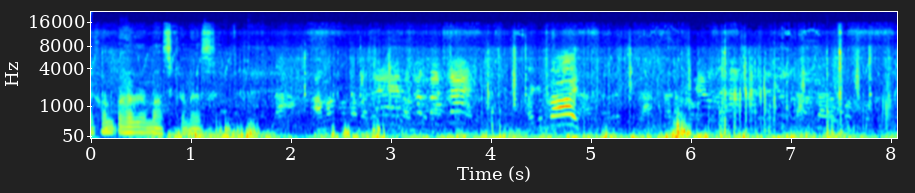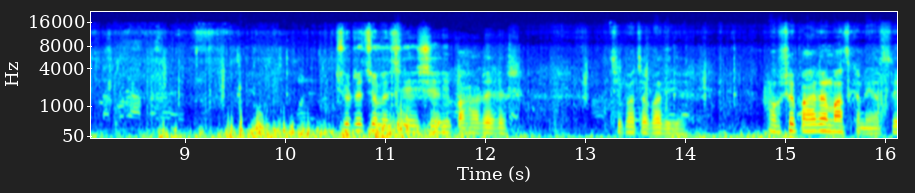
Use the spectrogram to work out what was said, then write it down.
এখন পাহাড়ের মাঝখানে আছে। ছুটে চলেছি সেই পাহাড়ের চিপা চাপা দিয়ে। অবশ্যই পাহাড়ের মাঝখানে আছে।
